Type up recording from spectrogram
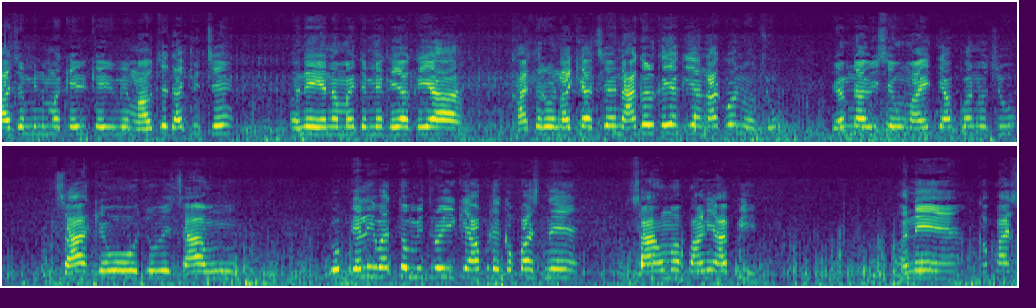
આ જમીનમાં કેવી કેવી મેં માવજત આપી છે અને એના માટે મેં કયા કયા ખાતરો નાખ્યા છે અને આગળ કયા કયા નાખવાનો છું, એમના વિશે હું માહિતી આપવાનો છું. ચા કેવો જોવે? ચા હું તો પહેલી વાત તો મિત્રો એ કે આપણે કપાસને ચાહમાં પાણી આપી અને કપાસ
